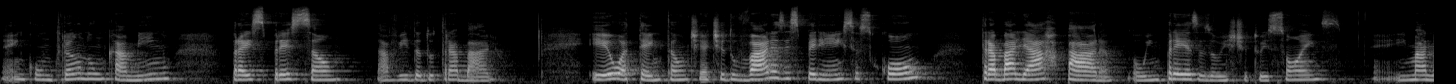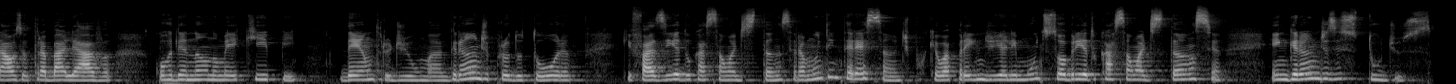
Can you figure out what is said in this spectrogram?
né? encontrando um caminho para a expressão na vida do trabalho. Eu até então tinha tido várias experiências com trabalhar para ou empresas ou instituições. É, em Manaus eu trabalhava coordenando uma equipe dentro de uma grande produtora que fazia educação à distância. Era muito interessante, porque eu aprendi ali muito sobre educação à distância em grandes estúdios,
